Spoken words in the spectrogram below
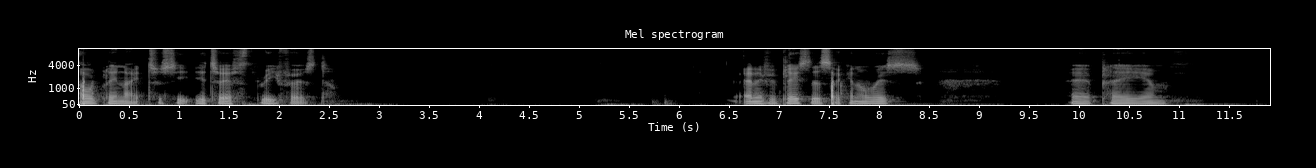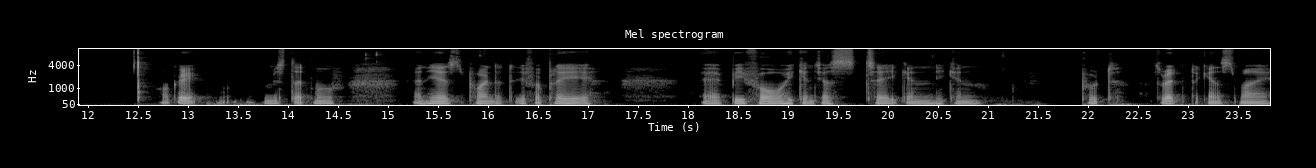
I will play knight to c to f3 first. And if he plays this, I can always uh, play. Um, okay, missed that move. And here's the point that if I play uh, b4 he can just take and he can put threat against my,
